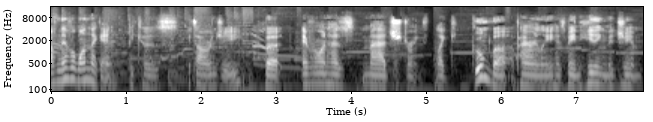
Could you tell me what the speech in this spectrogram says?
I've never won that game because it's RNG, but everyone has mad strength. Like, Goomba apparently has been hitting the gym,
